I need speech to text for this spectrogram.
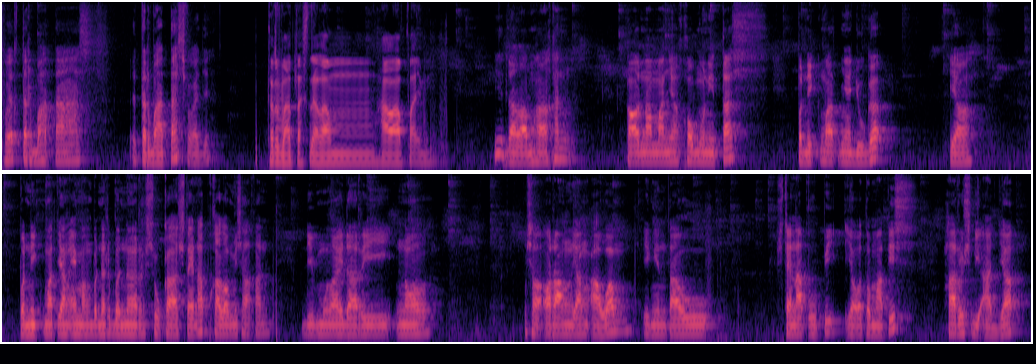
buat terbatas eh, terbatas pokoknya Terbatas dalam hal apa ini? Ya dalam hal kan kalau namanya komunitas penikmatnya juga ya penikmat yang emang bener-bener suka stand up kalau misalkan dimulai dari nol misal orang yang awam ingin tahu stand up UPI ya otomatis harus diajak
